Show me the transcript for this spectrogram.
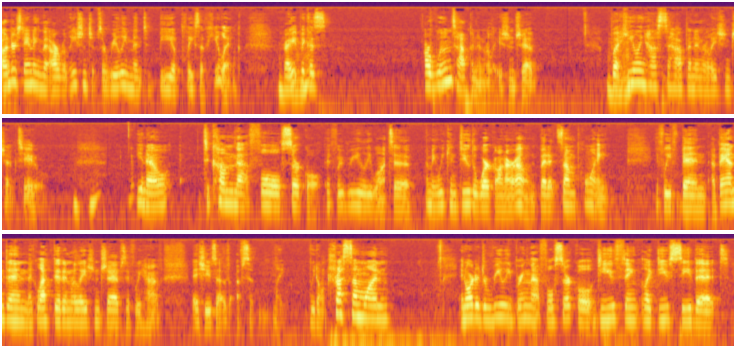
understanding that our relationships are really meant to be a place of healing, right? Mm-hmm. Because our wounds happen in relationship, but mm-hmm. healing has to happen in relationship too. Mm-hmm. Yep. You know, to come that full circle if we really want to. I mean, we can do the work on our own, but at some point, if we've been abandoned, neglected in relationships, if we have issues of, of some, like we don't trust someone, in order to really bring that full circle, do you think, like, do you see that?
